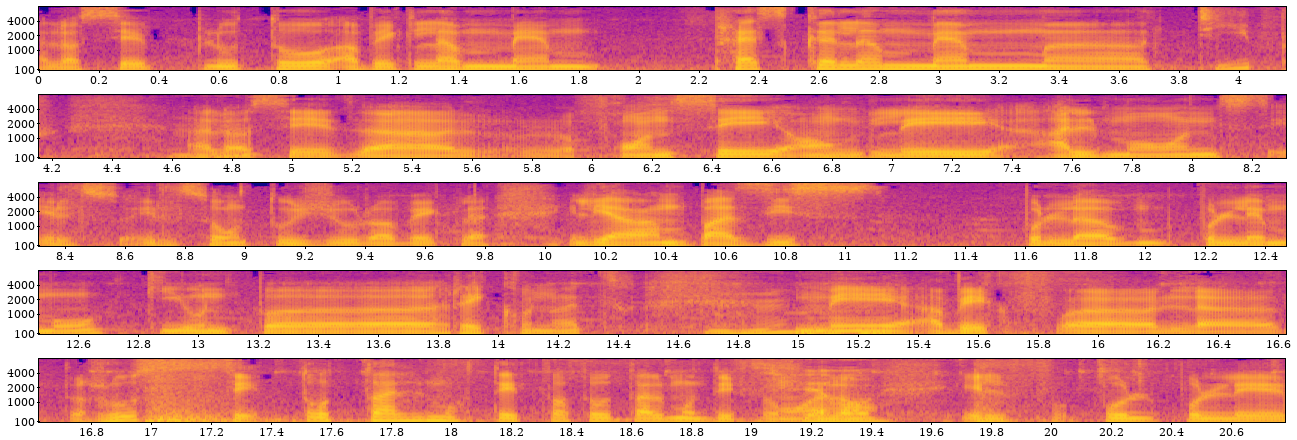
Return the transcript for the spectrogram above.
Alors c'est plutôt avec la même presque le même euh, type. Alors c'est euh, français, anglais, allemand, ils, ils sont toujours avec. Le, il y a un basis pour, le, pour les mots qu'on peut reconnaître. Mhm, Mais avec euh, le russe, c'est totalement, c'est totalement différent. Différent. Alors, il faut, pour, pour les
